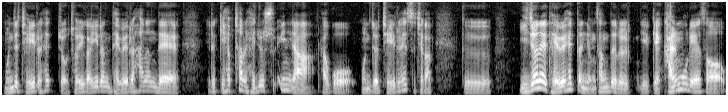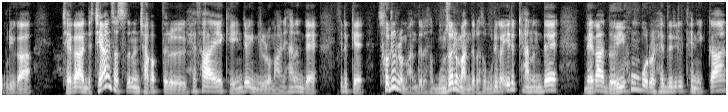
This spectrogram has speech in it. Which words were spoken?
먼저 제의를 했죠. 저희가 이런 대회를 하는데 이렇게 협찬을 해줄 수 있냐라고 먼저 제의를 해서 제가 그 이전에 대회 했던 영상들을 이렇게 갈무리해서 우리가 제가 이제 제안서 쓰는 작업들을 회사의 개인적인 일로 많이 하는데 이렇게 서류를 만들어서 문서를 만들어서 우리가 이렇게 하는데 내가 너희 홍보를 해드릴 테니까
